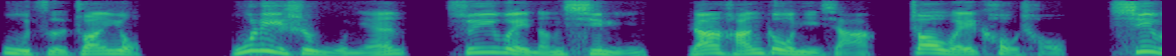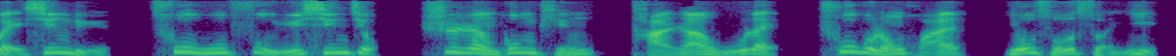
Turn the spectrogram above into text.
勿自专用。吴立氏五年，虽未能息民，然含垢逆侠，朝为寇仇，夕为新旅，粗无负于新旧。世任公平，坦然无泪，出不容怀，有所损益。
